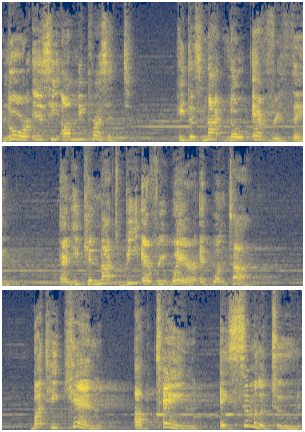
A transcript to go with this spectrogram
nor is he omnipresent. He does not know everything, and he cannot be everywhere at one time. But he can obtain a similitude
